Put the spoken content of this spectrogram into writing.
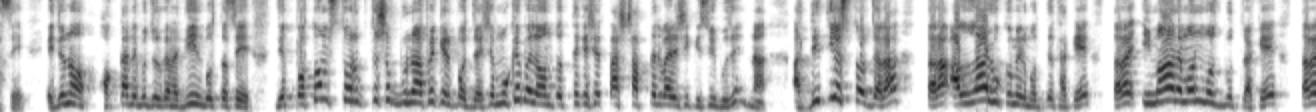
আছে। এই জন্য হক্কানে বুজুর্গানে দিন বলতেছে যে, প্রথম স্তর তো সব মুনাফেকের পর্যায়ে। সে মুখে বলে অন্তর থেকে সে তার স্বার্থের বাইরে সে কিছুই বুঝে না। আর দ্বিতীয় স্তর যারা, তারা আল্লাহর হুকুমের মধ্যে থাকে, তারা ইমান এমন মজবুত রাখে, তারা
